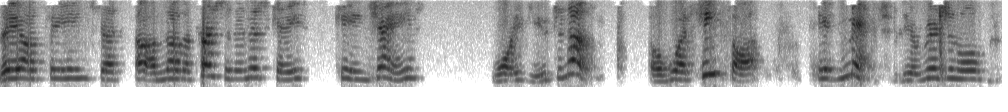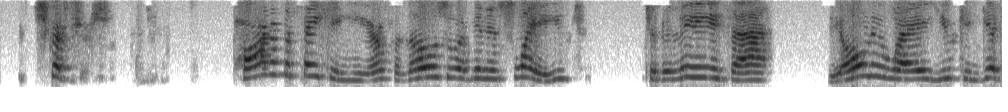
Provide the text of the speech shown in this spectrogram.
They are things that uh, another person, in this case, King James, wanted you to know, or what he thought it meant, the original scriptures. Part of the thinking here for those who have been enslaved to believe that the only way you can get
